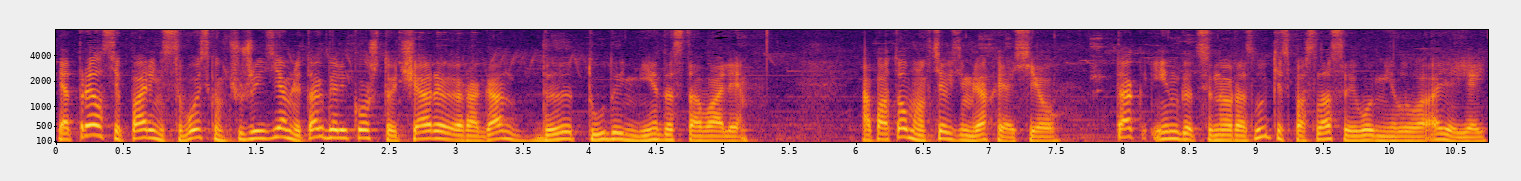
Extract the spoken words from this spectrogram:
И отправился парень с войском в чужие земли так далеко, что чары Роган до туда не доставали. А потом он в тех землях и осел. Так Инга ценой разлуки спасла своего милого, ай-яй-яй.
